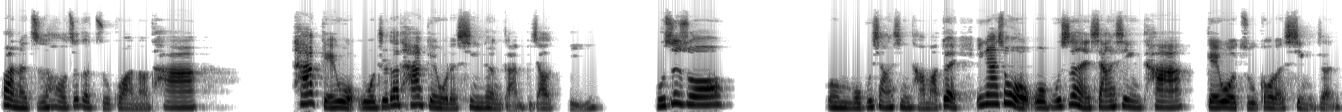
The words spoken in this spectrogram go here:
换了之后，这个主管呢，他他给我，我觉得他给我的信任感比较低，不是说。嗯，我不相信他嘛。对，应该说我我不是很相信他给我足够的信任，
